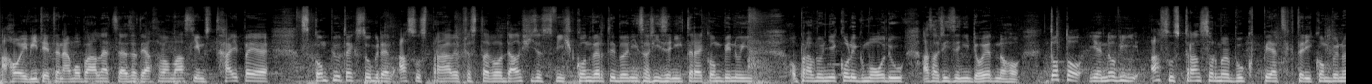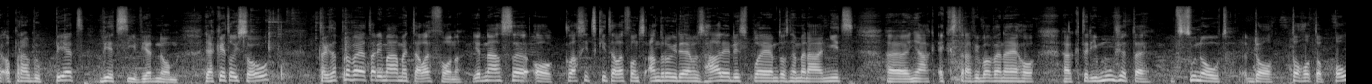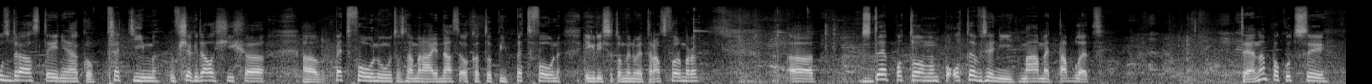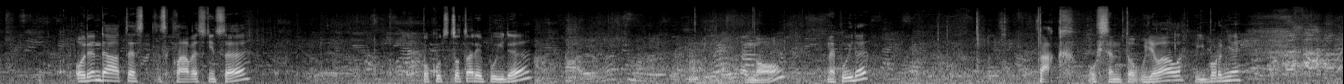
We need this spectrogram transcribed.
Ahoj, vítejte na mobilné.cz, já se vám hlásím z Taipei, z Computexu, kde Asus právě představil další ze svých konvertibilních zařízení, které kombinují opravdu několik módů a zařízení do jednoho. Toto je nový Asus Transformer Book 5, který kombinuje opravdu pět věcí v jednom. Jaké to jsou? Tak zaprvé tady máme telefon. Jedná se o klasický telefon s Androidem, s HD displejem, to znamená nic e, nějak extra vybaveného, e, který můžete vsunout do tohoto pouzdra, stejně jako předtím u všech dalších e, petfonů, to znamená jedná se o katopý petphone, i když se to jmenuje Transformer. Zde potom po otevření máme tablet. Ten, pokud si odendáte z klávesnice, pokud to tady půjde, No, nepůjde? Tak, už jsem to udělal, výborně.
